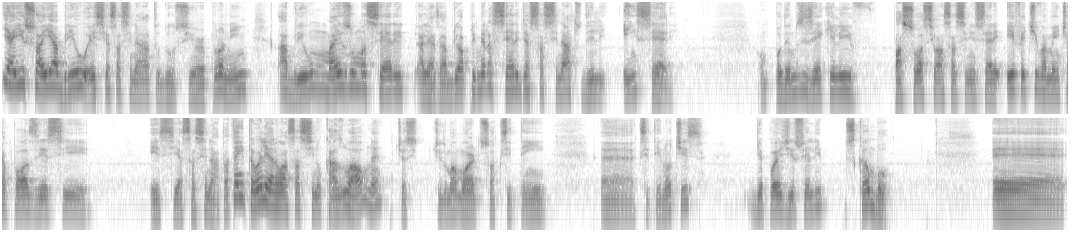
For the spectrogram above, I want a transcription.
E aí isso aí abriu esse assassinato do senhor Pronin, abriu mais uma série, aliás, abriu a primeira série de assassinatos dele em série. Então, podemos dizer que ele passou a ser um assassino em série efetivamente após esse esse assassinato. Até então ele era um assassino casual, né? Tinha tido uma morte, só que se tem, é, que se tem notícia. Depois disso ele descambou. É,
